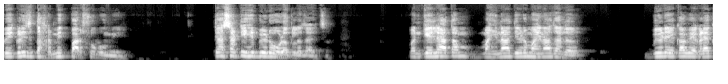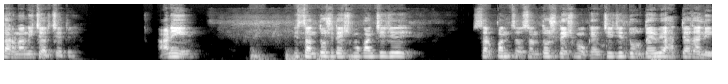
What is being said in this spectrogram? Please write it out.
वेगळीच धार्मिक पार्श्वभूमी त्यासाठी हे बीड ओळखलं जायचं. पण गेल्या आता महिना दीड महिना झालं बीड एका वेगळ्या कारणाने चर्चेत आहे. आणि ही संतोष देशमुखांची जी सरपंच संतोष देशमुख यांची जी दुर्दैवी हत्या झाली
